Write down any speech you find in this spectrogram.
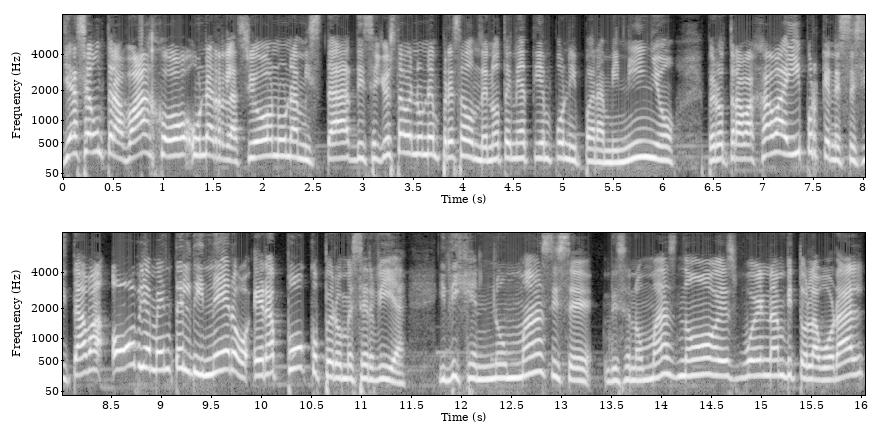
ya sea un trabajo, una relación, una amistad. Dice, yo estaba en una empresa donde no tenía tiempo ni para mi niño, pero trabajaba ahí porque necesitaba, obviamente, el dinero. Era poco, pero me servía. Y dije, no más, dice, dice, no más, no, es buen ámbito laboral.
